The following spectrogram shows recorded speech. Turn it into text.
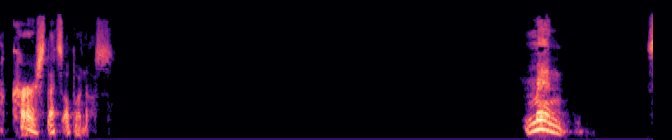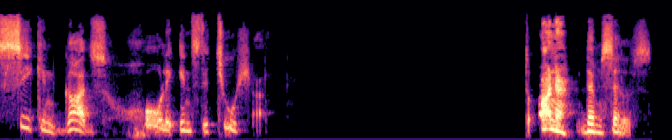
a curse that's upon us. Men seeking God's holy institution to honor themselves,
